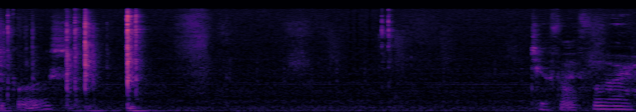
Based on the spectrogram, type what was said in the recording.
equals 254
